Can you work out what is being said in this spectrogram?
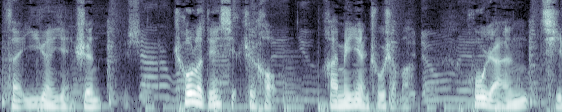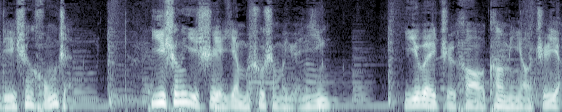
在医院验身，抽了点血之后，还没验出什么，忽然起了一身红疹，医生一时也验不出什么原因，一味只靠抗敏药止痒。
